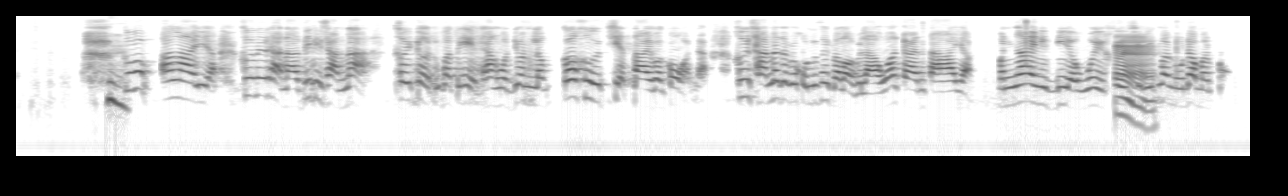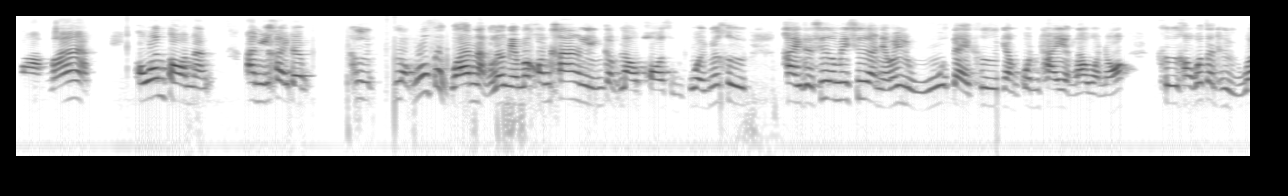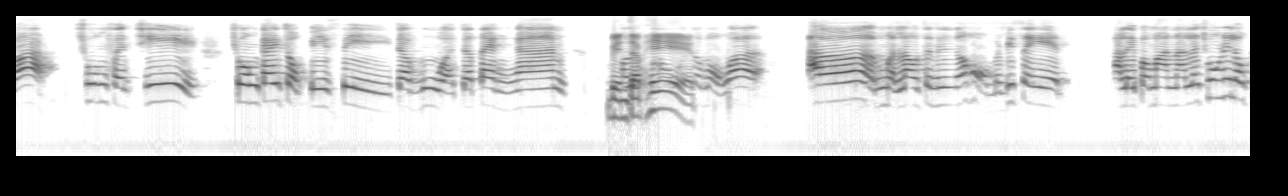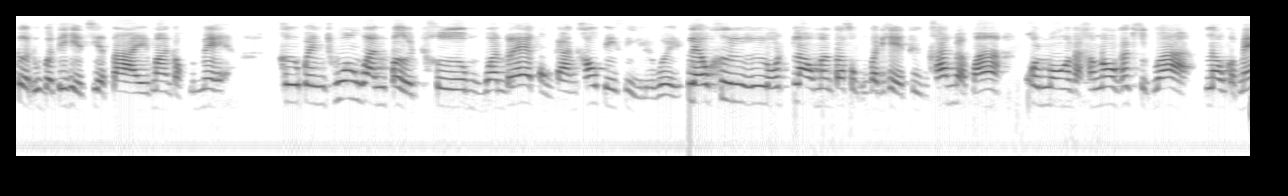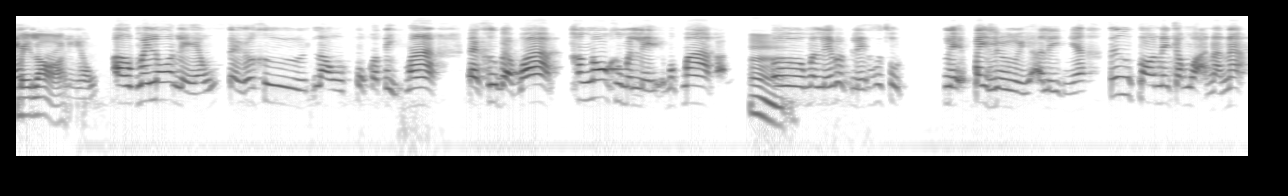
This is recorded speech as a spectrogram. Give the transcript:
ก็แบบอะไรอะ คือในฐานะที่ดิฉันน่ะ เคยเกิดอุบัติเหตุทางรถยนต์แล้วก็คือเฉียดตายมาก่อนอะ คือฉันน่าจะเป็นคนรู้สึกตลอดเวลาว่าการตายอะ มันง่ายนิดเดียวเว้ย คืออ่าชีวิตมนุษย์อะมันเปราะบางมาก เพราะว่าตอนนั้น อันนี้ใครจะคือเรารู้สึกว่าหนังเรื่องเนี้ยมันค่อนข้างลิงก์กับเราพอสมควรก็คือ ใครจะเชื่อไม่เชื่อเนี่ยไม่รู้ แต่คืออย่างคนไทยอย่างเราอะเนาะคือเขาก็จะถือว่าช่วงเฟชชี่ช่วงใกล้จบปีสี่จะบวชจะแต่งงาน เบญจเพศขาจะบอกว่า เออ เหมือนเราจะเนื้อหอมเป็นพิเศษ อะไรประมาณนั้น และช่วงที่เราเกิดอุบัติเหตุเฉียดตายมากับคุณแม่ คือเป็นช่วงวันเปิดเทอมวันแรกของการเข้าปีสี่เลยเว้ย แล้วคือรถเรามันประสบอุบัติเหตุถึงขั้นแบบว่า คนมองจากข้างนอกก็คิดว่าเรากับแม่ไม่รอดตายแล้ว เออไม่รอดแล้ว แต่ก็คือเราปกติมาก แต่คือแบบว่าข้างนอกคือมันเละมากๆอะอืมเออ มันเละแบบเละสุดๆ เละไปเลยอะไรอย่างเงี้ย ซึ่งตอนในจังหวะนั้นน่ะ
